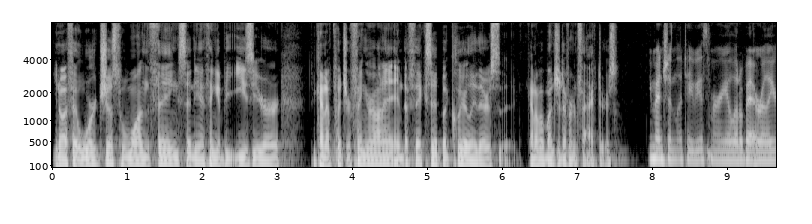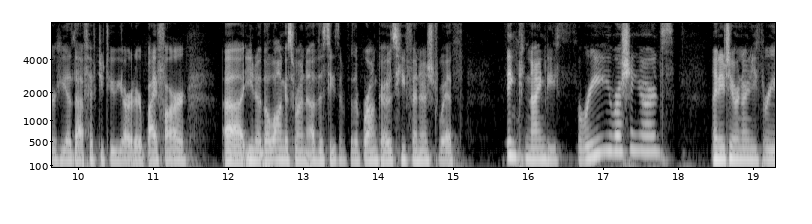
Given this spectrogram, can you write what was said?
you know, if it were just one thing, Sydney, I think it'd be easier to kind of put your finger on it and to fix it. But clearly, there's kind of a bunch of different factors. You mentioned Latavius Murray a little bit earlier. He had that 52 yarder by far, uh, you know, the longest run of the season for the Broncos. He finished with, I think, 93 rushing yards, 92 or 93.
